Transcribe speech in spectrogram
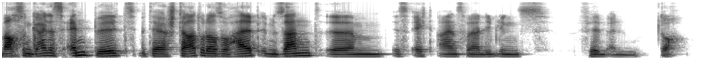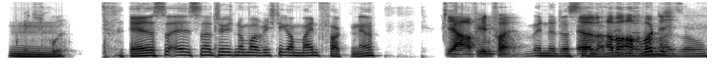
Aber auch so ein geiles Endbild mit der Statue da so halb im Sand ähm, ist echt eins meiner Lieblingsfilmenden. Doch, richtig Mhm. cool. Ja, das ist natürlich nochmal richtiger Mindfuck, ne? Ja, auf jeden Fall. Wenn du das Ja, dann am aber auch wirklich- so.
